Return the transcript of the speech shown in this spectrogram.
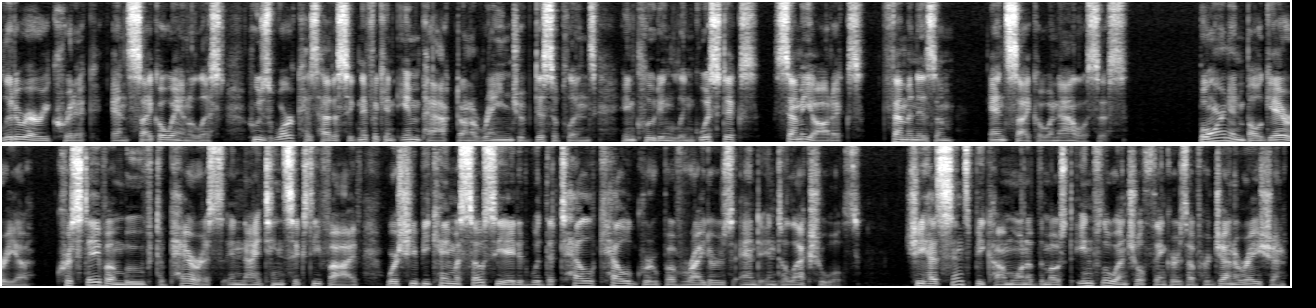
literary critic, and psychoanalyst whose work has had a significant impact on a range of disciplines, including linguistics, semiotics, feminism, and psychoanalysis. Born in Bulgaria, Kristeva moved to Paris in 1965, where she became associated with the Tel Quel group of writers and intellectuals. She has since become one of the most influential thinkers of her generation,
